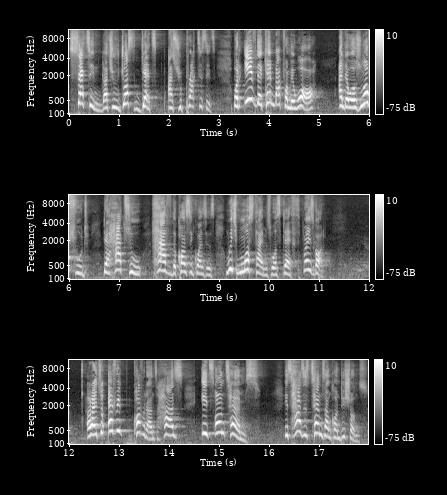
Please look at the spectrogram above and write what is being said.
certain that you just get as you practice it. But if they came back from a war, and there was no food, they had to have the consequences, which most times was death. Praise God. All right, so every covenant has its own terms, it has its terms and conditions.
